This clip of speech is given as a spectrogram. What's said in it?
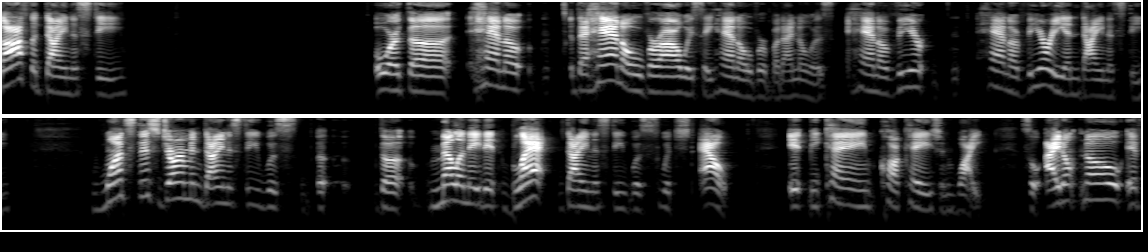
Gotha dynasty or the Hano the Hanover, I always say Hanover, but I know it's Hanover Hanoverian dynasty. Once this German dynasty was uh, the melanated black dynasty was switched out, it became Caucasian white. So I don't know if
